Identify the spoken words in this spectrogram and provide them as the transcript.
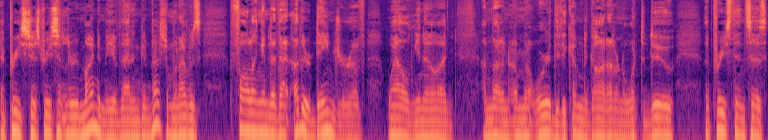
A priest just recently reminded me of that in confession when I was falling into that other danger of, well, you know, I, I'm not I'm not worthy to come to God. I don't know what to do. The priest then says,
